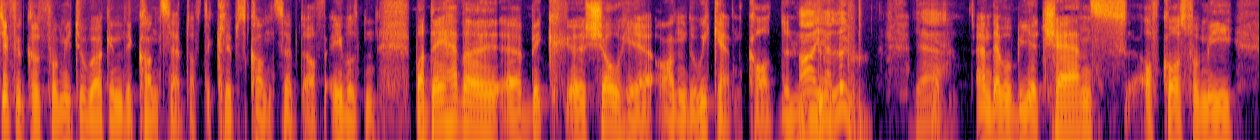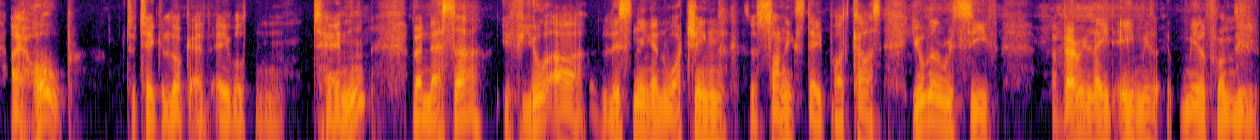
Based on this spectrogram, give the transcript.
difficult for me to work in the concept of the clips concept of Ableton. But they have a, a big uh, show here on the weekend called the oh, Loop. yeah, Loop. Yeah. And there will be a chance, of course, for me, I hope, to take a look at Ableton 10. Vanessa, if you are listening and watching the Sonic State podcast, you will receive a very late email from me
